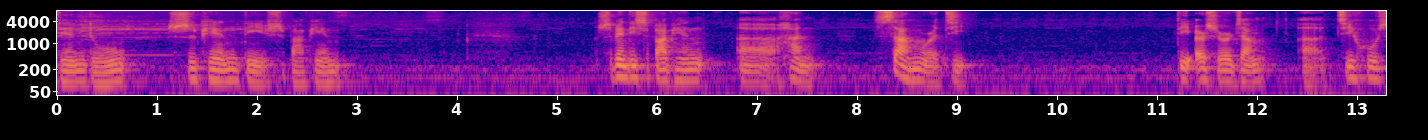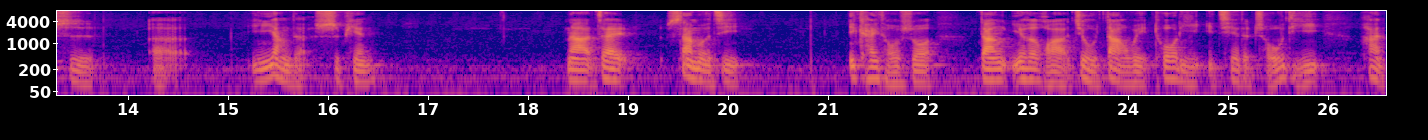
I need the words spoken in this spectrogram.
天读诗篇第十八篇。诗篇第十八篇，呃，和萨穆尔记第二十二章，呃，几乎是呃一样的诗篇。那在萨母耳记一开头说，当耶和华救大卫脱离一切的仇敌和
